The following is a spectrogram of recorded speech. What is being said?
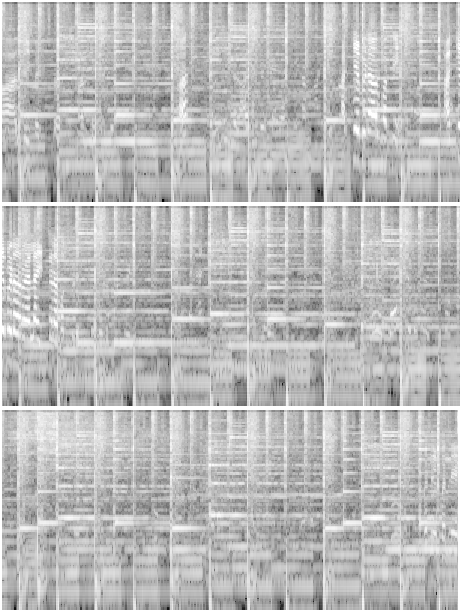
ಕೊಡಪ್ಪ ಅಲ್ಲಿ ಬೇಡಿ ಸರ್ ಅಕ್ಕಿ ಬಿಡೋರು ಬನ್ನಿ ಅಕ್ಕಿ ಬಿಡೋರೆಲ್ಲ ಈ ಕಡೆ ಬಂದ್ಬಿಡಿ ಬನ್ನಿ ಬನ್ನಿ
